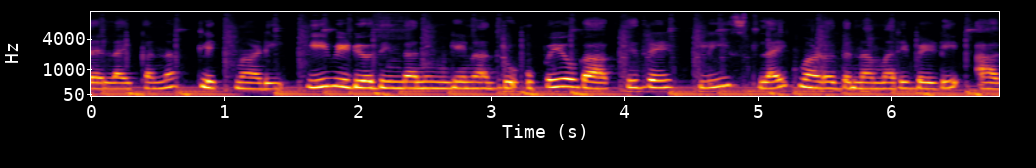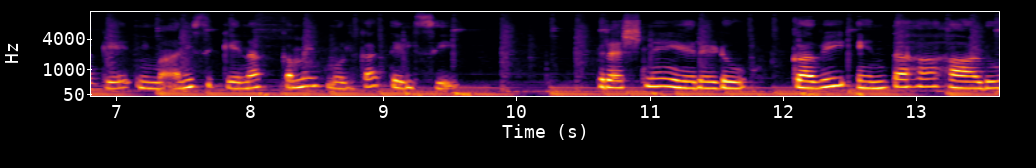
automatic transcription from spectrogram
ಬೆಲ್ಲೈಕನ್ನ ಕ್ಲಿಕ್ ಮಾಡಿ. ಈ ವಿಡಿಯೋದಿಂದ ನಿಮಗೇನಾದರೂ ಉಪಯೋಗ ಆಗ್ತಿದ್ರೆ, ಪ್ಲೀಸ್ ಲೈಕ್ ಮಾಡೋದನ್ನು ಮರಿಬೇಡಿ. ಹಾಗೆ ನಿಮ್ಮ ಅನಿಸಿಕೆನ ಕಮೆಂಟ್ ಮೂಲಕ ತಿಳಿಸಿ. ಪ್ರಶ್ನೆ ಎರಡು, ಕವಿ ಎಂತಹ ಹಾಡು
